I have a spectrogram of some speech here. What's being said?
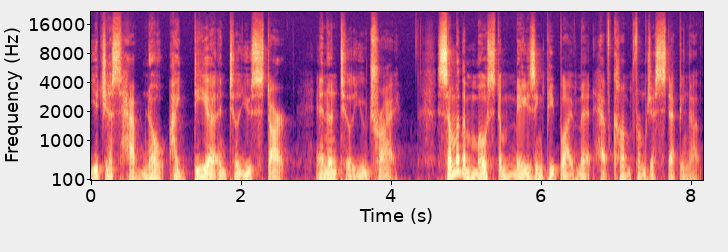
You just have no idea until you start and until you try. Some of the most amazing people I've met have come from just stepping up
